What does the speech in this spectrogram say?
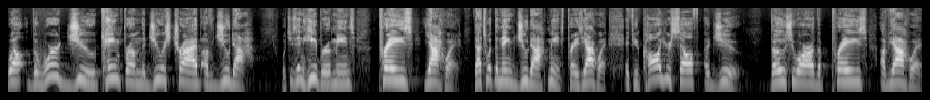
well, the word Jew came from the Jewish tribe of Judah, which is in Hebrew means praise Yahweh. That's what the name Judah means, praise Yahweh. If you call yourself a Jew, those who are the praise of Yahweh,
